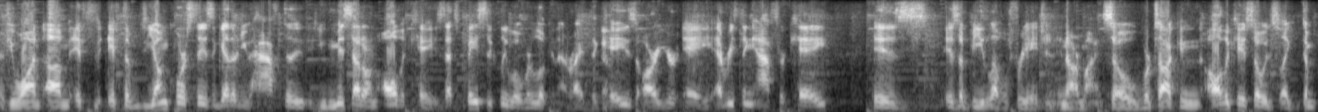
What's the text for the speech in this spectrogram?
if you want. Um, if if the young core stays together and you have to, you miss out on all the Ks. That's basically what we're looking at, right? The Ks are your A. Everything after K is is a B level free agent in our mind. So we're talking all the Ks. So it's like Dem-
